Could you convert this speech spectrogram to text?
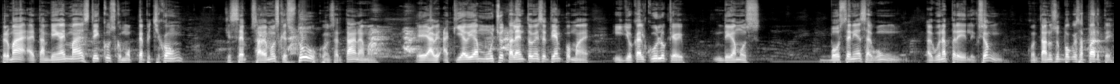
Pero ma, también hay más ticos como Pepe Chacón, que sabemos que estuvo con Santana, man. Eh, aquí había mucho talento en ese tiempo, ma. Y yo calculo que, digamos, vos tenías algún, alguna predilección Contanos un poco esa parte.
